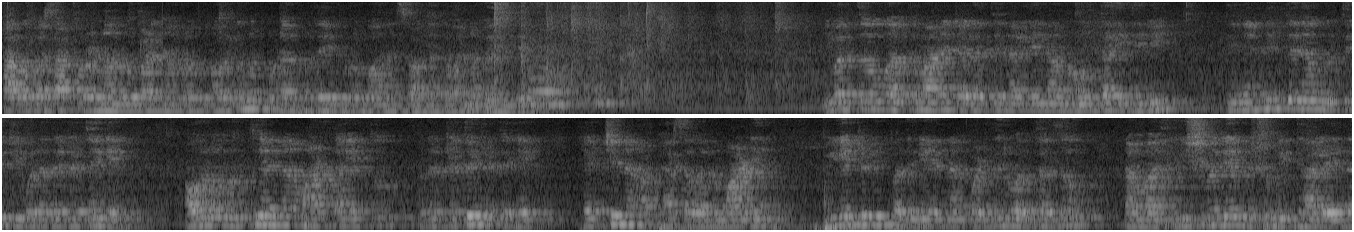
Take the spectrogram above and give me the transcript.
ಹಾಗೂ ಬಸಾಪುರಣ್ಣವರು ಬಳನವರು ಅವ್ರಿಗೂ ಕೂಡ ಹೃದಯಪೂರ್ವಕವಾದ ಸ್ವಾಗತವನ್ನು ಬಯಸ್ತೇನೆ. ಇವತ್ತು ವರ್ತಮಾನ ಜಗತ್ತಿನಲ್ಲಿ ನಾವು ನೋಡ್ತಾ ಇದ್ದೀವಿ, ದಿನನಿತ್ಯದ ವೃತ್ತಿ ಜೀವನದ ಜೊತೆಗೆ ಅವರು ವೃತ್ತಿಯನ್ನು ಮಾಡ್ತಾ ಇದ್ದು, ಅದರ ಜೊತೆ ಜೊತೆಗೆ ಹೆಚ್ಚಿನ ಅಭ್ಯಾಸವನ್ನು ಮಾಡಿ ಪಿ ಎಚ್ ಡಿ ಪದವಿಯನ್ನು ಪಡೆದಿರುವಂಥದ್ದು ನಮ್ಮ ಈಶ್ವರ್ಯ ವಿಶ್ವವಿದ್ಯಾಲಯದ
